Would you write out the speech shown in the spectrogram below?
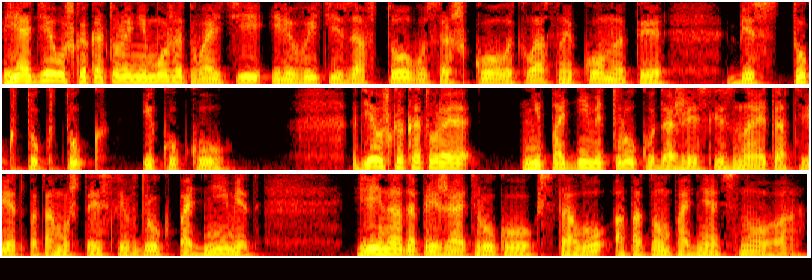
Я девушка, которая не может войти или выйти из автобуса, школы, классной комнаты без тук-тук-тук и куку. -ку. Девушка, которая не поднимет руку, даже если знает ответ, потому что если вдруг поднимет, ей надо прижать руку к столу, а потом поднять снова.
